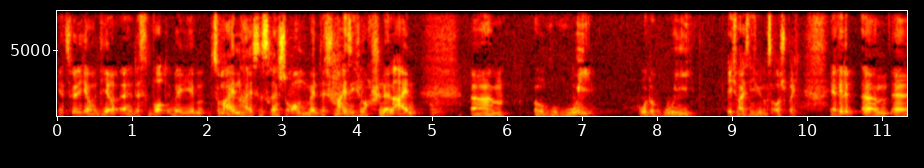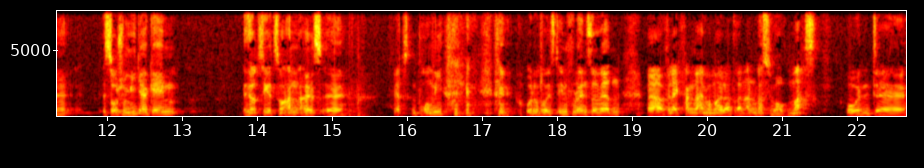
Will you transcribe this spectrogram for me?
Jetzt will ich aber dir äh, das Wort übergeben. Zum einen heißt es Restaurant, Moment, das schmeiße ich noch schnell ein. Ähm, Rui oder Rui, ich weiß nicht, wie man es ausspricht. Ja, Philipp, ähm, äh, Social Media Game hört sich jetzt so an, als äh, wärst ein Promi oder wolltest Influencer werden. Äh, vielleicht fangen wir einfach mal daran an, was du überhaupt machst. Und äh,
